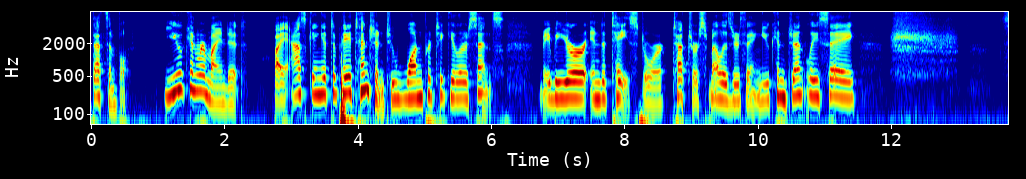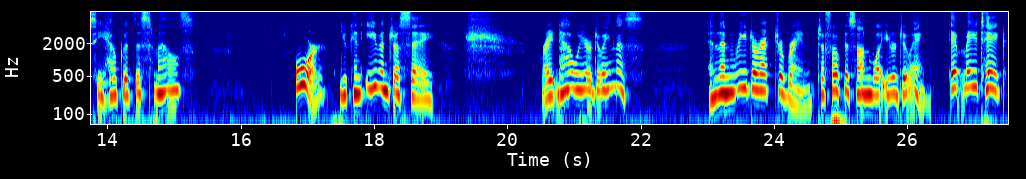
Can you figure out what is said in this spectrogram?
that's simple. You can remind it by asking it to pay attention to one particular sense. Maybe you're into taste or touch or smell is your thing. You can gently say, Shh, see how good this smells? Or you can even just say, Shh, right now we are doing this. And then redirect your brain to focus on what you're doing. It may take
